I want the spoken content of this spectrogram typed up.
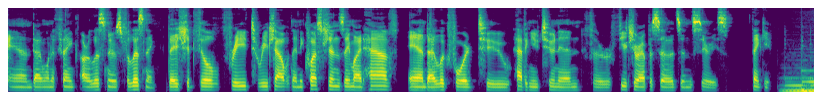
And I want to thank our listeners for listening. They should feel free to reach out with any questions they might have. And I look forward to having you tune in for future episodes in the series. Thank you.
